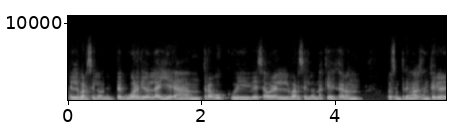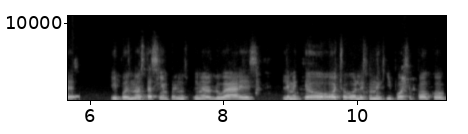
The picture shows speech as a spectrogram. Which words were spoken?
el Barcelona, el Pep Guardiola y era un trabuco, y ves ahora el Barcelona que dejaron los entrenadores anteriores, y pues no está siempre en los primeros lugares, le metió ocho goles un equipo hace poco,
